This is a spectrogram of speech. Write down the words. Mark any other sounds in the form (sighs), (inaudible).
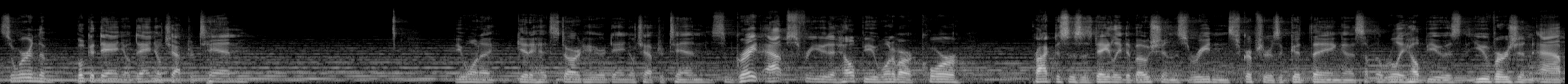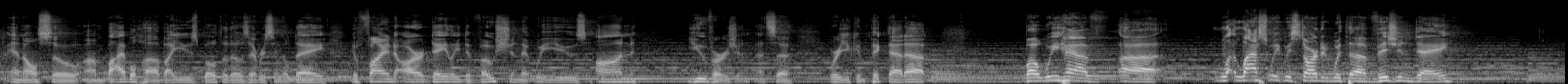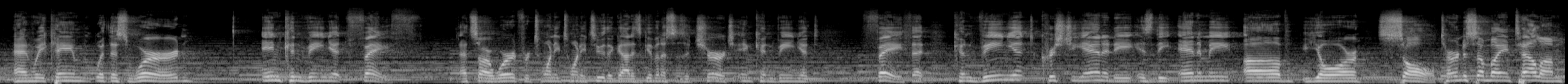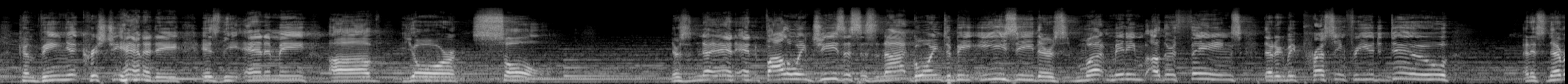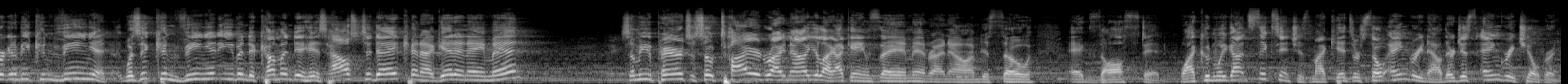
So we're in the book of Daniel, Daniel chapter 10. If you want to get a head start here, Daniel chapter 10. Some great apps for you to help you. One of our core practices is daily devotions. Reading scripture is a good thing. Uh, something that will really help you is the YouVersion app and also um, Bible Hub. I use both of those every single day. You'll find our daily devotion that we use on YouVersion. That's a, where you can pick that up. But we have. Uh, last week we started with a vision day and we came with this word inconvenient faith. That's our word for 2022 that god has given us as a church inconvenient faith. That convenient christianity is the enemy of your soul. Turn to somebody and tell them convenient christianity is the enemy of your soul there's no, and, and following Jesus is not going to be easy. There's many other things that are going to be pressing for you to do, and it's never going to be convenient. Was it convenient even to come into his house today? Can I get an amen? Some of you parents are so tired right now, you're like, I can't even say amen right now. I'm just so exhausted. Why couldn't we gotten six inches? My kids are so angry now. They're just angry children.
